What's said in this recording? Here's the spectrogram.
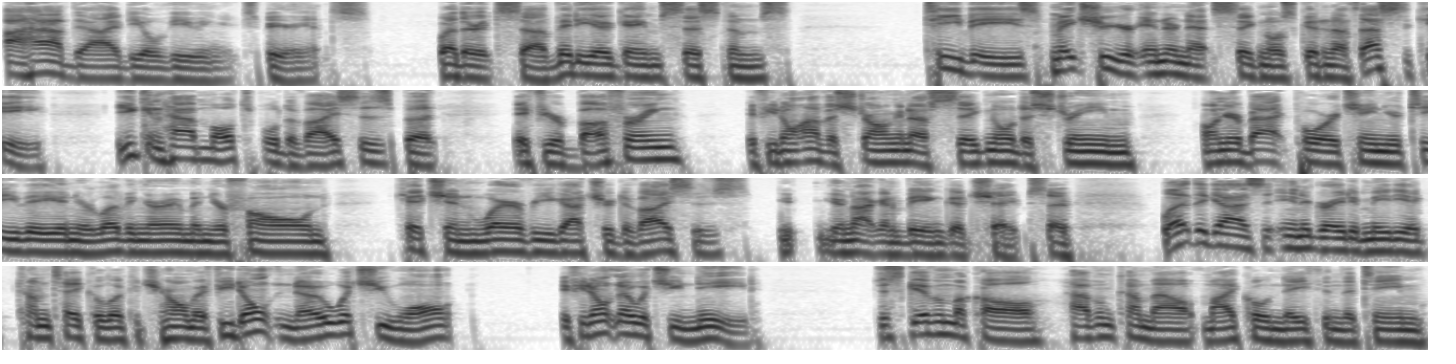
I have the ideal viewing experience, whether it's uh, video game systems, TVs. Make sure your internet signal is good enough. That's the key. You can have multiple devices, but if you're buffering, if you don't have a strong enough signal to stream on your back porch, in your TV, in your living room, in your phone, kitchen, wherever you got your devices, you- you're not going to be in good shape. So let the guys at Integrated Media come take a look at your home. If you don't know what you want, if you don't know what you need, just give them a call, have them come out. Michael, Nathan, the team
